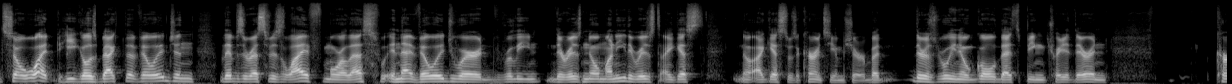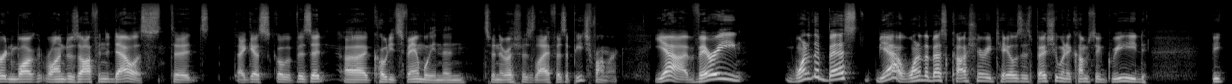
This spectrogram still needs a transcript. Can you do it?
so what? He goes back to the village and lives the rest of his life more or less in that village where really there is no money. There is, I guess, no, I guess there's a currency, I'm sure, but there's really no gold that's being traded there. And Curtin wanders off into Dallas to, I guess, go visit uh, Cody's family and then spend the rest of his life as a peach farmer. Yeah, very one of the best. Yeah, one of the best cautionary tales, especially when it comes to greed be,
